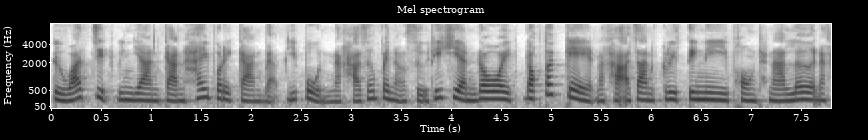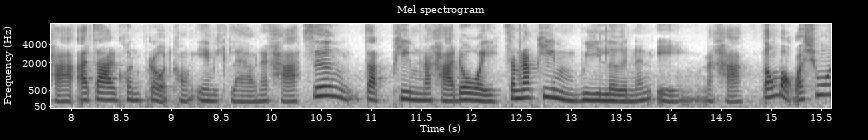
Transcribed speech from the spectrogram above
หรือว่าจิตวิญญาณการให้บริการแบบญี่ปุ่นนะคะ ซึ่งเป็นหนังสือที่เขียนโดย ดร.เกดนะคะ อาจารย์กริตินีพงธนาเลิศนะคะ อาจารย์คนโปรดของเอ็มอีกแล้วนะคะ ซึ่งจัดพิมพ์นะคะโดยสำนักพิมพ์วีเล r n นั่นเองนะคะ ต้องบอกว่าช่วง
